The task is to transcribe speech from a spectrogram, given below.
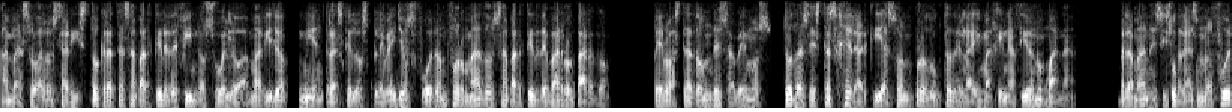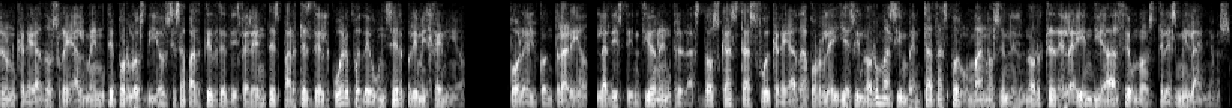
amasó a los aristócratas a partir de fino suelo amarillo, mientras que los plebeyos fueron formados a partir de barro pardo. Pero hasta donde sabemos, todas estas jerarquías son producto de la imaginación humana. Brahmanes y Sudras no fueron creados realmente por los dioses a partir de diferentes partes del cuerpo de un ser primigenio. Por el contrario, la distinción entre las dos castas fue creada por leyes y normas inventadas por humanos en el norte de la India hace unos 3.000 años.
